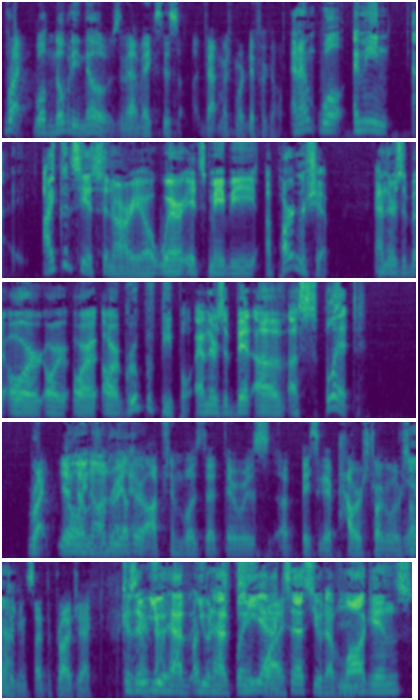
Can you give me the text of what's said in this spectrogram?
Right. Well, nobody knows, and that makes this that much more difficult. And I well, I mean, I, I could see a scenario where it's maybe a partnership, and there's a bit, or or or, or a group of people, and there's a bit of a split. Right. Yeah. going that was on right the other now. option was that there was a, basically a power struggle or Yeah. something inside the project. Because you would have you would have key access, you would have logins.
